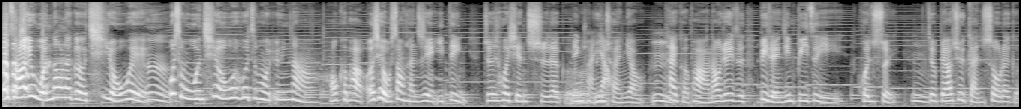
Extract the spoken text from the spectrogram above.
我只要一闻到那个汽油味，嗯为什么闻汽油味会这么晕啊？好可怕！而且我上船之前一定就是会先吃那个晕船药晕船药嗯太可怕。然后我就一直闭着眼睛逼自己昏睡，嗯就不要去感受那个。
